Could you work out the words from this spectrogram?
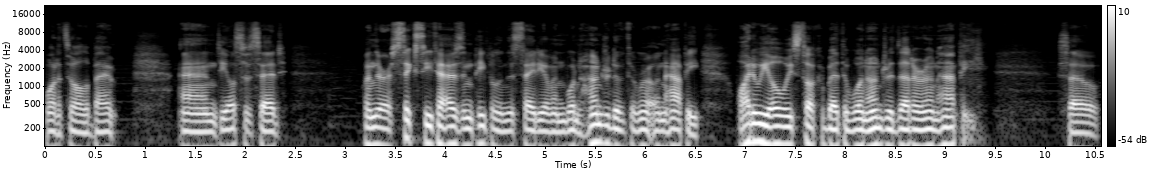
what it's all about. And he also said, when there are sixty thousand people in the stadium and one hundred of them are unhappy, why do we always talk about the one hundred that are unhappy? So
